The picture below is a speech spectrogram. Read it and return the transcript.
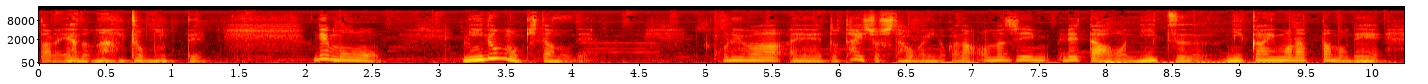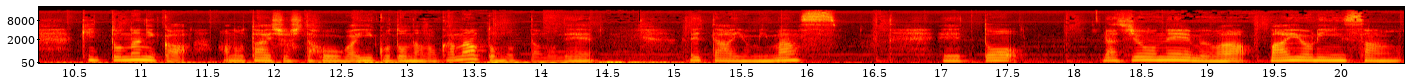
たら嫌だなと思って。でも2度も来たのでこれは、えーと、対処した方がいいのかな？同じレターを2通2回もらったのできっと何かあの対処した方がいいことなのかなと思ったのでレター読みます。えっ、ー、とラジオネームはバイオリンさん。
